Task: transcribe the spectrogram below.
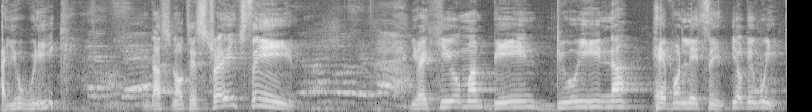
Are you weak? That's not a strange thing. You're a human being doing heavenly things. You'll be weak.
